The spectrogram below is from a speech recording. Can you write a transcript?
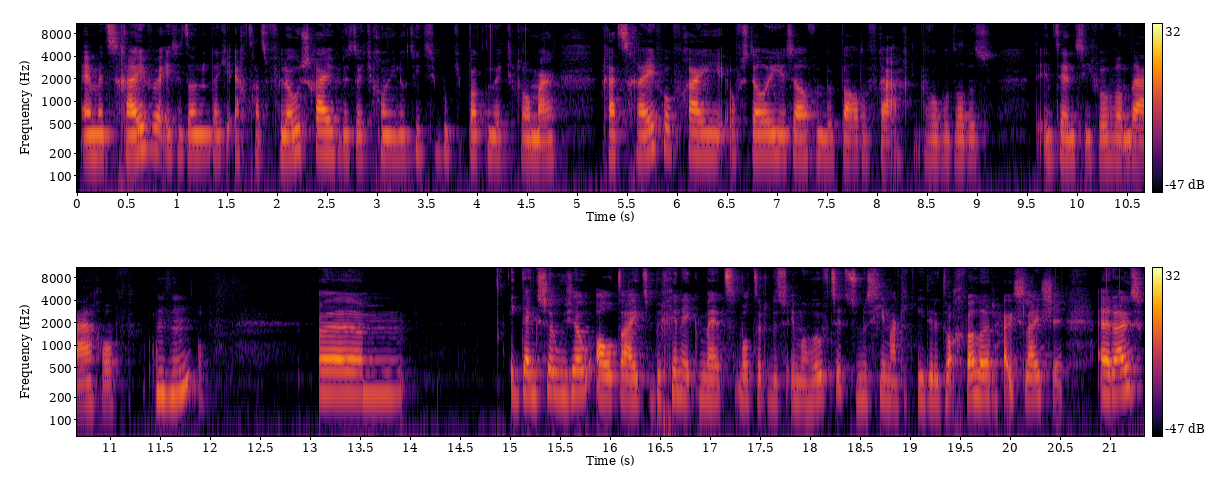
En met schrijven is het dan dat je echt gaat flow schrijven. Dus dat je gewoon je notitieboekje pakt en dat je gewoon maar gaat schrijven. Of, ga je, of stel je jezelf een bepaalde vraag. Bijvoorbeeld wat is de intentie voor vandaag? Of, of, of- Ehm, ik denk sowieso altijd begin ik met wat er dus in mijn hoofd zit. Dus misschien maak ik iedere dag wel een ruislijstje. En ruis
